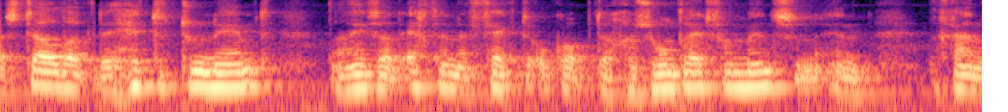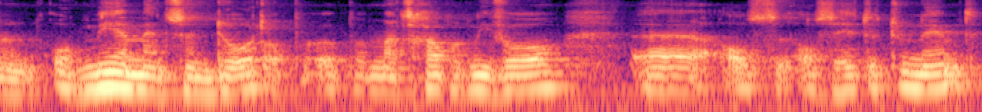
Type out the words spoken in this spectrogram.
Stel dat de hitte toeneemt, dan heeft dat echt een effect ook op de gezondheid van mensen. En gaan ook meer mensen dood op, op maatschappelijk niveau als, als de hitte toeneemt.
